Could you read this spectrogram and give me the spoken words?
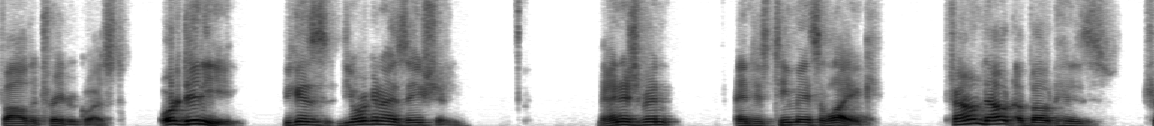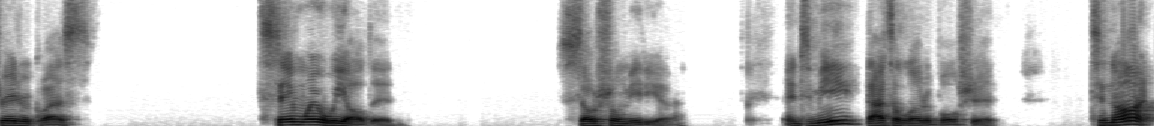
filed a trade request. Or did he? Because the organization, management, and his teammates alike found out about his trade request same way we all did social media. And to me, that's a load of bullshit. To not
